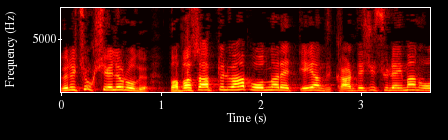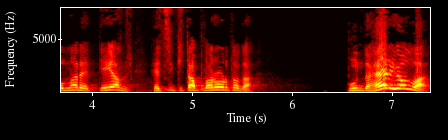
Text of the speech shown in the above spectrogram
Böyle çok şeyler oluyor. Babası Abdülvahhab oğluna reddiye yazmış. Kardeşi Süleyman oğluna reddiye yazmış. Hepsi kitapları ortada. Bunda her yol var.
